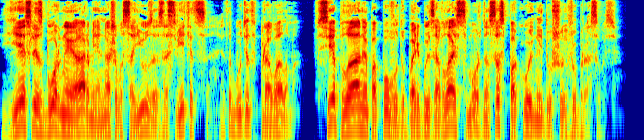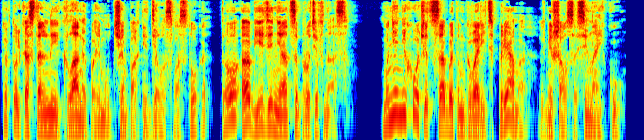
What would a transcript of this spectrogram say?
«Если сборная армия нашего союза засветится, это будет провалом. Все планы по поводу борьбы за власть можно со спокойной душой выбрасывать. Как только остальные кланы поймут, чем пахнет дело с Востока, то объединятся против нас». Мне не хочется об этом говорить прямо, вмешался Синайку.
